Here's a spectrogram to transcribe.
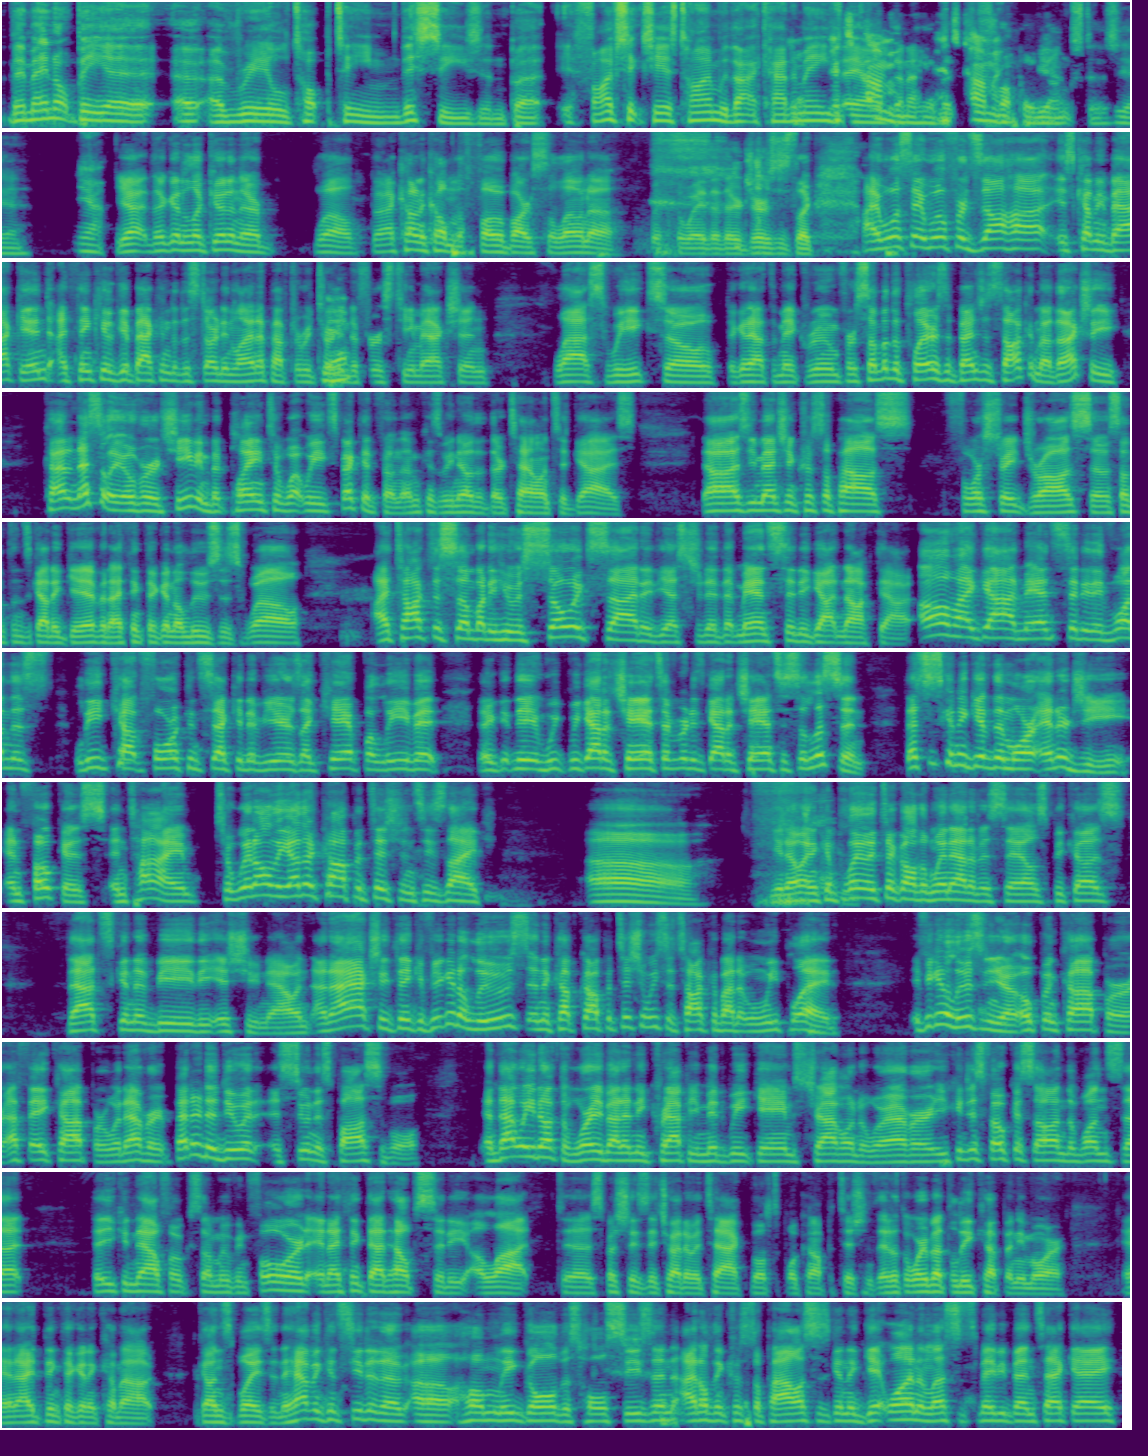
there may not be a, a, a, real top team this season, but if five six years time with that academy, it's they coming. are going to have it's a coming. crop of youngsters. Yeah, yeah, yeah. They're going to look good in there. Well, I kind of call them the faux Barcelona with the way that their jerseys look. I will say Wilfried Zaha is coming back in. I think he'll get back into the starting lineup after returning yeah. to first team action last week. So they're going to have to make room for some of the players that Benj is talking about. They're actually kind of necessarily overachieving, but playing to what we expected from them because we know that they're talented guys. Now, as you mentioned, Crystal Palace four straight draws, so something's got to give, and I think they're going to lose as well. I talked to somebody who was so excited yesterday that Man City got knocked out. Oh my God, Man City! They've won this League Cup four consecutive years. I can't believe it. They, they, we, we got a chance. Everybody's got a chance. I said, listen, that's just going to give them more energy and focus and time to win all the other competitions. He's like, oh, you know, and completely took all the win out of his sails because that's going to be the issue now. And, and I actually think if you're going to lose in the cup competition, we used to talk about it when we played if you're going to lose in your Open Cup or FA Cup or whatever, better to do it as soon as possible. And that way you don't have to worry about any crappy midweek games traveling to wherever. You can just focus on the ones that that you can now focus on moving forward. And I think that helps City a lot, to, especially as they try to attack multiple competitions. They don't have to worry about the League Cup anymore. And I think they're going to come out guns blazing. They haven't conceded a, a, home league goal this whole season. I don't think Crystal Palace is going to get one unless it's maybe Benteke.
